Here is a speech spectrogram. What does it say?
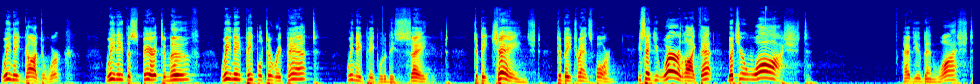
We need God to work. We need the Spirit to move. We need people to repent. We need people to be saved to be changed, to be transformed. He said, You were like that, but you're washed. Have you been washed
